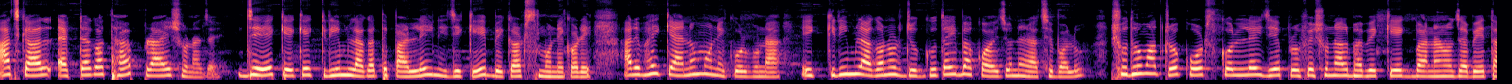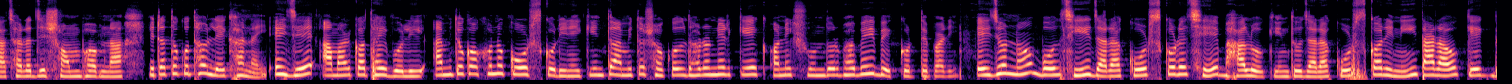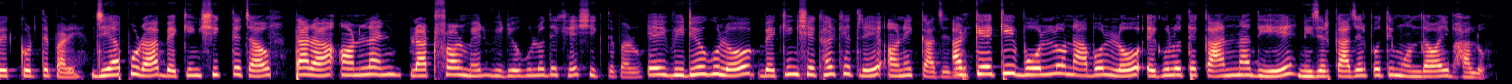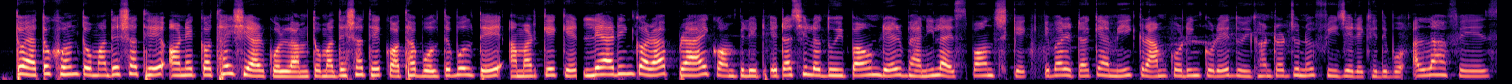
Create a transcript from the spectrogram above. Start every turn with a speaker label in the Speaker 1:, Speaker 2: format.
Speaker 1: আজকাল একটা কথা প্রায় শোনা যায়। যে কেকে ক্রিম লাগাতে পারলেই নিজেকে বেকারস মনে করে। আরে ভাই, কেন মনে করব না? এই ক্রিম লাগানোর যোগ্যতাই বা কয়জনের আছে বলো? শুধুমাত্র কোর্স করলেই যে প্রফেশনালভাবে কেক বানানো যাবে তাছাড়া যে সম্ভব না, এটা তো কোথাও লেখা নাই। এই যে, আমার কথাই বলি, আমি তো কখনো কোর্স করিনি, কিন্তু আমি তো সকল ধরনের কেক অনেক সুন্দরভাবেই বেক করতে পারি। এই জন্য বলছি, যারা কোর্স করেছে, ভালো, কিন্তু যারা কোর্স করেনি, তারাও কেক বেক করতে পারে। যে আপুরা বেকিং শিখতে চাও, তারা অনলাইন প্ল্যাটফর্মের ভিডিওগুলো দেখে শিখতে পারো। এই ভিডিওগুলো বেকিং শেখার ক্ষেত্রে অনেক কাজে আর কে কি বলল না বলল, এগুলোতে কান না দিয়ে নিজের কাজের প্রতি মন দেওয়াই ভালো। তো এতক্ষণ তোমাদের সাথে অনেক কথাই শেয়ার করলাম। তোমাদের সাথে কথা বলতে বলতে আমার কেকের লেয়ারিং করা প্রায় কমপ্লিট। এটা ছিল দুই পাউন্ডের ভ্যানিলা স্পঞ্জ কেক। এবার এটাকে আমি ক্রাম কোডিং করে দুই ঘণ্টার জন্য ফ্রিজে রেখে দিব। আল্লাহ হাফেজ।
